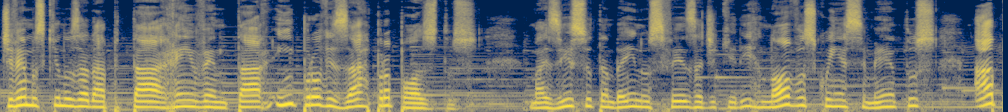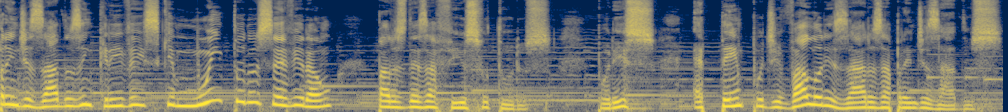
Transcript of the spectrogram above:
Tivemos que nos adaptar, reinventar, improvisar propósitos mas isso também nos fez adquirir novos conhecimentos, aprendizados incríveis que muito nos servirão para os desafios futuros. Por isso, é tempo de valorizar os aprendizados.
